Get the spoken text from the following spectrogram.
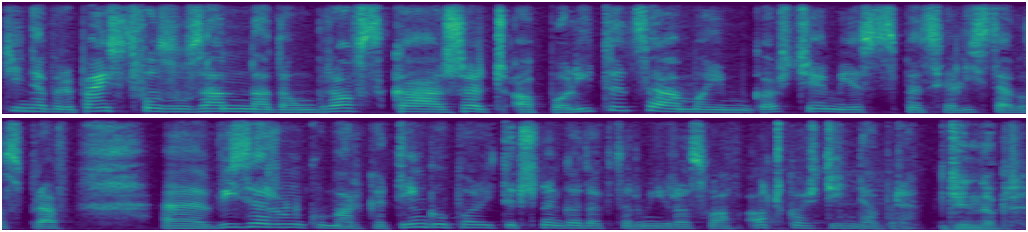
Dzień dobry Państwu, Zuzanna Dąbrowska, Rzecz o Polityce, a moim gościem jest specjalista do spraw e, wizerunku, marketingu politycznego, dr Mirosław Oczkoś. Dzień dobry. Dzień dobry.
